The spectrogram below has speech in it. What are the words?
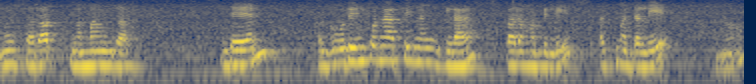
Masarap na mangga. Then, pagurin po natin ng glass para mabilis at madali. No?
